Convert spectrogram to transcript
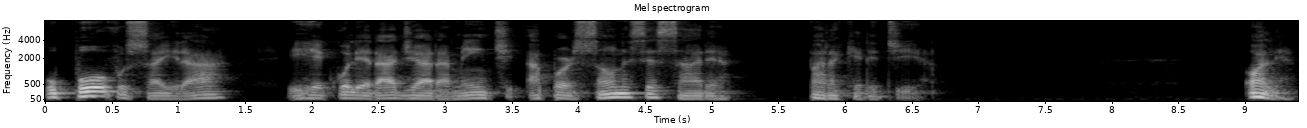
O povo sairá e recolherá diariamente a porção necessária para aquele dia. Olha,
